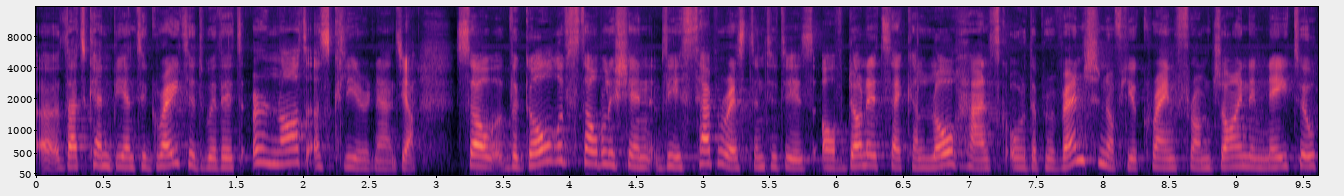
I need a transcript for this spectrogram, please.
uh, that can be integrated with it are not as clear, Nadia. So the goal of establishing the separatist entities of Donetsk and Luhansk or the prevention of Ukraine from joining NATO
